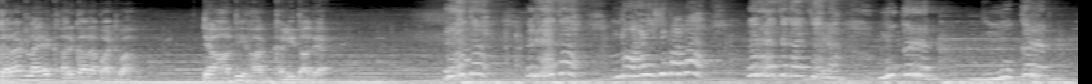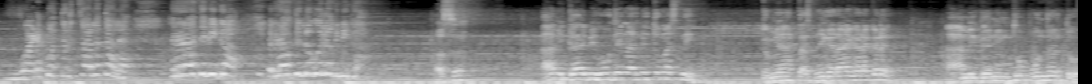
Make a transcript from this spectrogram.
कराडलायक हरकारा पाठवा. त्या हाती हाक खलिता द्या. राजा राजा माळोजी बाबा राजघात झाला. मुकर मुकर वाडपत्र चालत आला रात निघा राज लगोलग निघा. असं? आम्ही काय बी होऊ देणार नाही तुम्हाला तुम्ही आताच निघा रायगडाकडे. आम्ही गनिम तू धरतो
